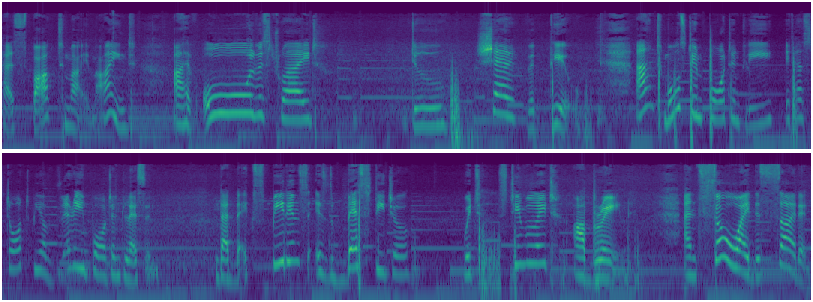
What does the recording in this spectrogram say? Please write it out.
has sparked my mind, I have always tried to share with you. And most importantly, it has taught me a very important lesson that the experience is the best teacher which stimulate our brain. And so I decided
